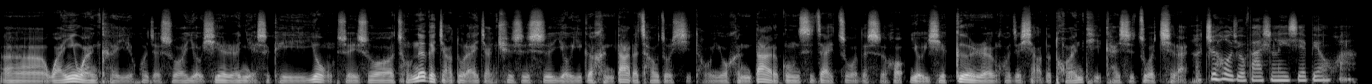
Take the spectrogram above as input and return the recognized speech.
呃玩一玩可以，或者说有些人也是可以用。所以说从那个角度来讲，确实是有一个很大的操作系统，有很大的公司在做的时候，有一些个人或者小的团体开始做起来，之后就发生了一些变化。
